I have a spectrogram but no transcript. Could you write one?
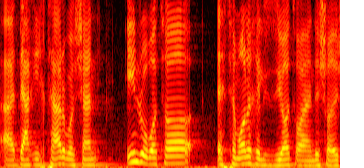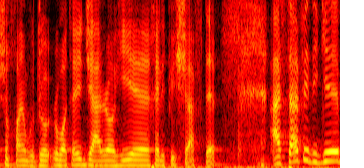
دقیق تر باشن. این ربات ها احتمال خیلی زیاد تو آینده شاهدشون خواهیم بود. ربات های جراحی خیلی پیشرفته. از طرف دیگه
